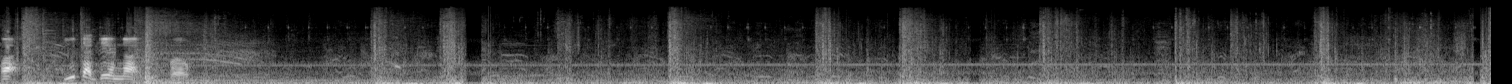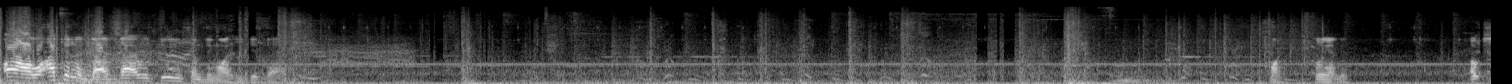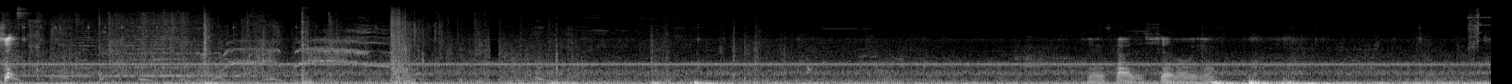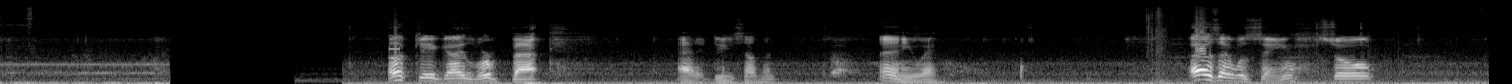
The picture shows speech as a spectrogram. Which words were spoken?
Ah, use that damn knife, bro. Well, I couldn't have dodged that. I was doing something while he did that. Come on, swing at me. Oh, shit. Okay, this guy's a shit over here. Okay, guys, we're back. I Had to do something. Anyway, as I was saying, so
